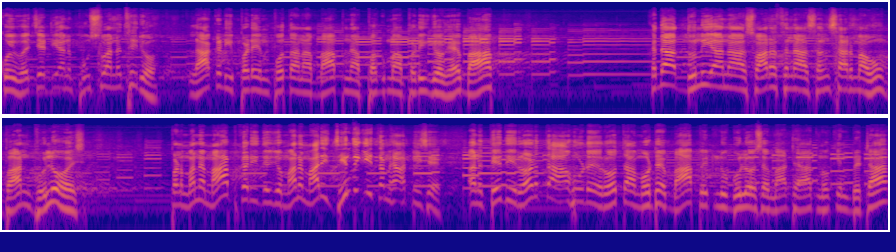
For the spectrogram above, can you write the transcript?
કોઈ વચેટિયાને પૂછવા નથી રહ્યો. લાકડી પડે એમ પોતાના બાપના પગમાં પડી ગયો હે બાપ, કદાચ દુનિયાના સ્વાર્થના સંસારમાં હું ભાન ભૂલ્યો હોઈશ. પણ મને માફ કરી દેજો, મને મારી જિંદગી તમે આપી છે. અને તેથી રડતા આહુડે, રોતા મોઢે બાપ એટલું ભૂલ્યો છે, માથે હાથ મૂકીને બેઠા.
